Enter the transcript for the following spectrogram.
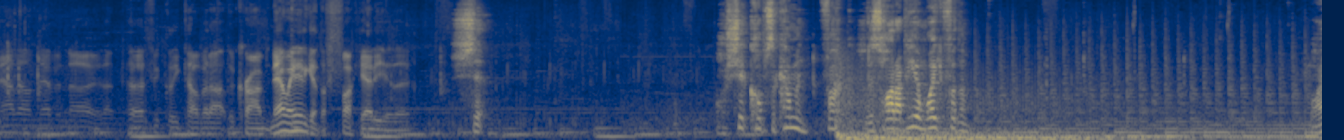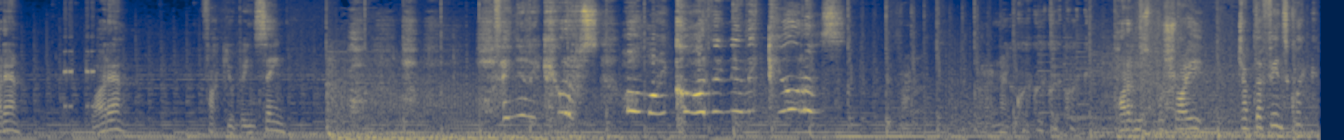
Now they'll never know. That perfectly covered up the crime. Now we need to get the fuck out of here, though. Shit. Oh shit, cops are coming. Fuck. Let's hide up here and wait for them. Lie down. Lie down. Fuck, you've been seen. Oh, they nearly killed us. Oh my god, they nearly killed us. Right. I don't know. Quick, quick, quick, quick. Hide in this bush right here. Jump the fence, quick.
